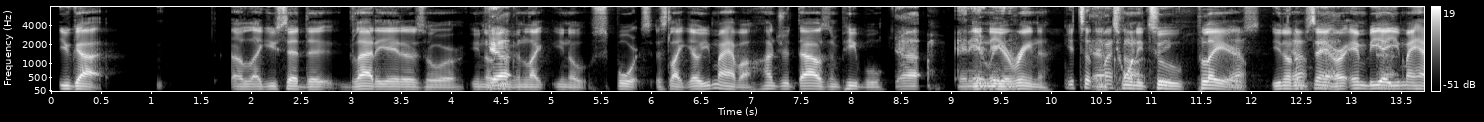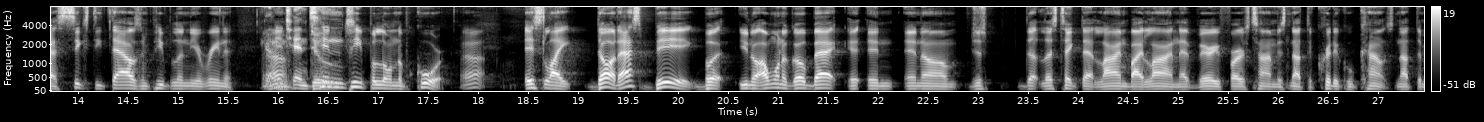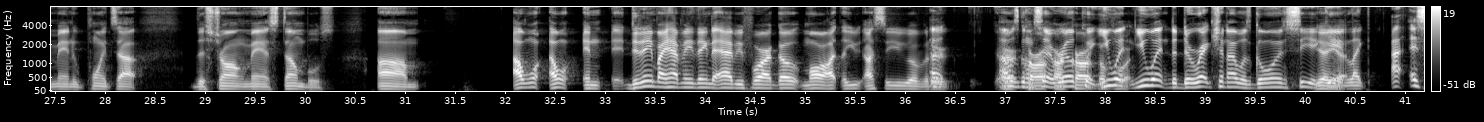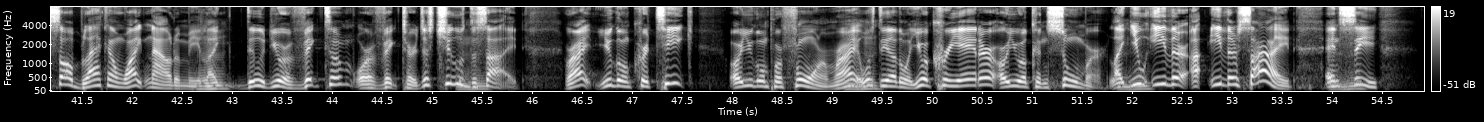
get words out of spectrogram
You got, uh, like you said, the gladiators, or you know, Yeah. even like you know, sports. It's like, yo, you might have a hundred thousand people Yeah. In in the arena, You took my and twenty-two players. You know what I'm Yeah. saying? Or NBA, you might have sixty thousand people in the arena, Yeah. and Ten ten dudes. people on the court. Yeah. It's like, dog, that's big. But you know, I want to go back and and, and um just th- let's take that line by line. That very first time, it's not the critical counts, not the man who points out the strong man stumbles. Um, I want, I want, and uh, did anybody have anything to add before I go? More, I, you, I see you over there. I was gonna Or say real quick. go You went it. you went the direction I was going. See Yeah, again, yeah. like I, it's so black and white now to me. Mm-hmm. Like, dude, you're a victim or a victor. Just choose the side, right? You're gonna critique or you're gonna perform, right? Mm-hmm. What's the other one? You're a creator or you're a consumer. Like you Mm-hmm. either uh, either side. And see,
